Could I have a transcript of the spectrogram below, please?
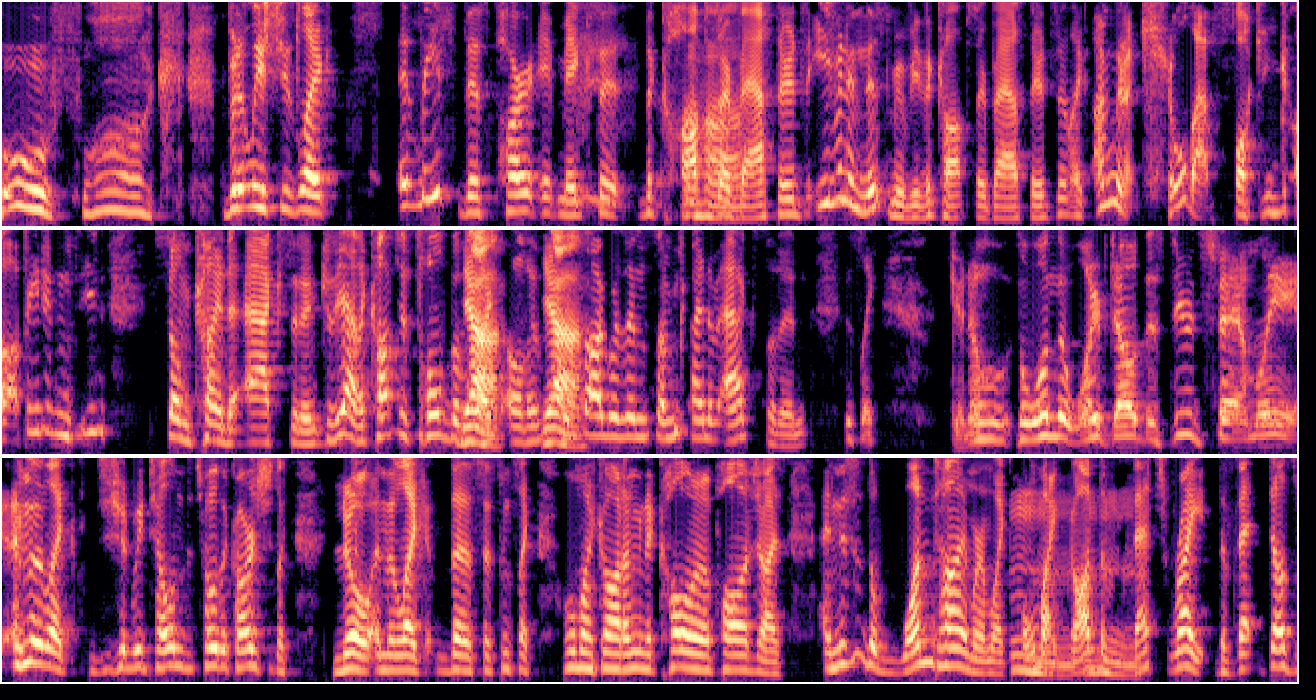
oh fuck. But at least she's like at least this part it makes it the cops are Uh-huh. bastards. Even in this movie, the cops are bastards. They're like, I'm gonna kill that fucking cop. He didn't he, some kind of accident. Because yeah, the cop just told them Yeah, like, oh, this, yeah. this dog was in some kind of accident. It's like, you know, the one that wiped out this dude's family. And they're like, should we tell him to tow the car? And she's like, no. And then like the assistant's like, oh my god, I'm gonna call him and apologize. And this is the one time where I'm like, oh my god, the mhm. vet's right. The vet does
